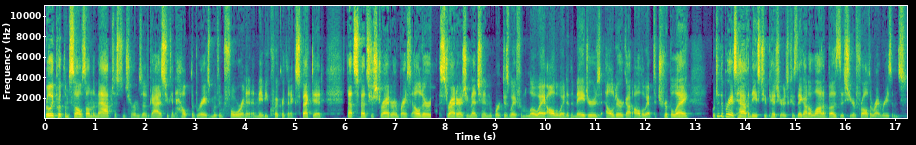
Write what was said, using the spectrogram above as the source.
really put themselves on the map just in terms of guys who can help the Braves moving forward and maybe quicker than expected. That's Spencer Strider and Bryce Elder. Strider, as you mentioned, worked his way from low A all the way to the majors. Elder got all the way up to triple A. What do the Braves have in these two pitchers? Because they got a lot of buzz this year for all the right reasons.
